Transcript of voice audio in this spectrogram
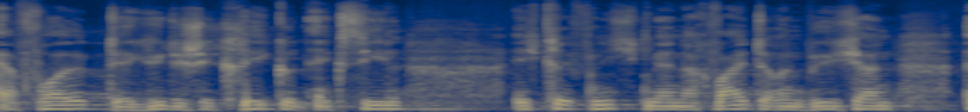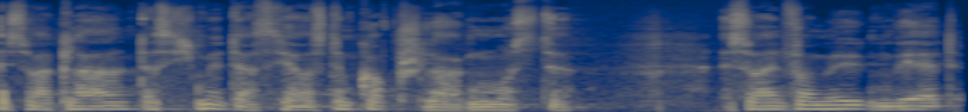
Erfolg, der jüdische Krieg und Exil, ich griff nicht mehr nach weiteren Büchern. Es war klar, dass ich mir das hier aus dem Kopf schlagen musste. Es war ein Vermögen wert.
